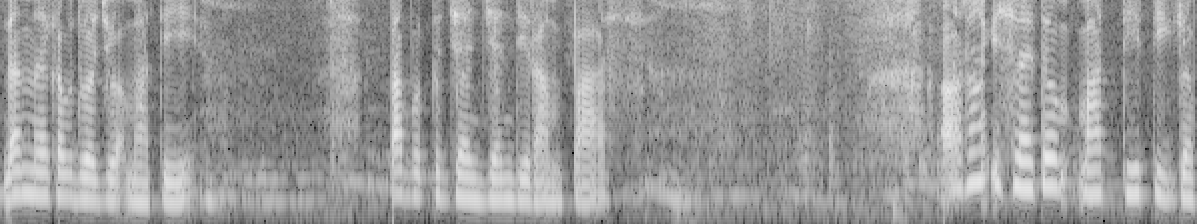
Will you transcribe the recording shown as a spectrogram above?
dan mereka berdua juga mati. Tabut perjanjian dirampas. Orang Israel itu mati 30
